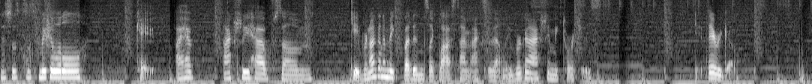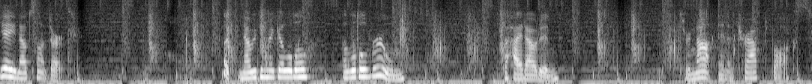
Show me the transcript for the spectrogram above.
Let's just, just make a little, okay, I have, actually have some, okay, we're not gonna make buttons like last time accidentally. We're gonna actually make torches. Okay, there we go. Yay, now it's not dark. Look, now we can make a little, a little room to hide out in. You're not in a trapped box.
